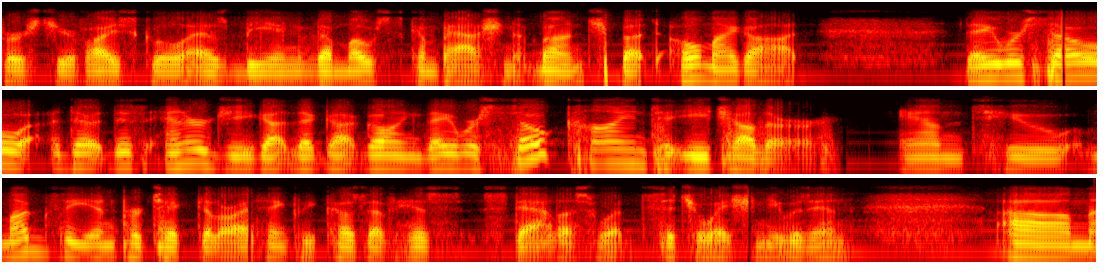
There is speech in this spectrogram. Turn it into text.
first year of high school as being the most compassionate bunch, but oh my God, they were so this energy got that got going. They were so kind to each other and to Muggsy in particular. I think because of his status, what situation he was in um,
